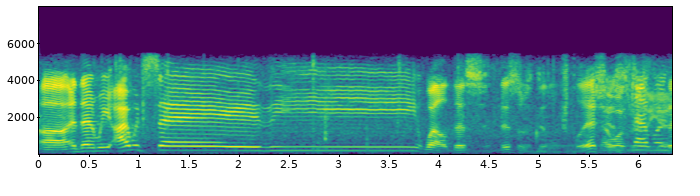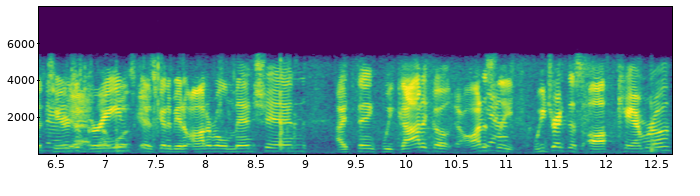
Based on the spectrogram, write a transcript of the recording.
Uh, and then we, I would say the well, this this was delicious. That was That really was good. the Tears Yeah, of that Green is going to be an honorable mention. I think we got to go. Honestly, Yeah. we drank this off camera.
